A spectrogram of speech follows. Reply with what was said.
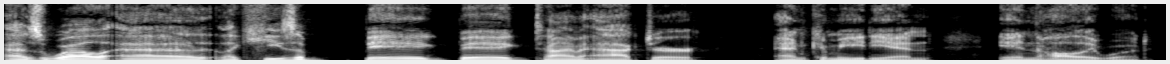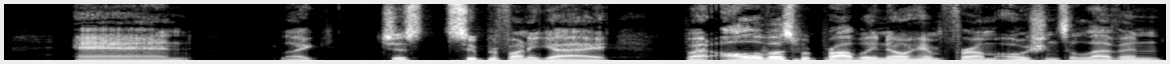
as well as like he's a big, big time actor and comedian in Hollywood, and like just super funny guy. But all of us would probably know him from Ocean's Eleven.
